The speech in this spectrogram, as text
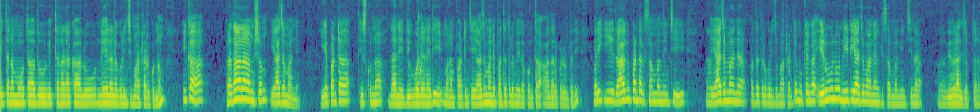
విత్తన మోతాదు విత్తన రకాలు నేలల గురించి మాట్లాడుకున్నాం. ఇక ప్రధాన అంశం యాజమాన్యం. ఏ పంట తీసుకున్నా దాని దిగుబడి అనేది మనం పాటించే యాజమాన్య పద్ధతుల మీద కొంత ఆధారపడి ఉంటుంది. మరి ఈ రాగి పంటకు సంబంధించి యాజమాన్య పద్ధతుల గురించి మాట్లాడితే ముఖ్యంగా ఎరువులు నీటి యాజమాన్యానికి సంబంధించిన వివరాలు చెప్తారా?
